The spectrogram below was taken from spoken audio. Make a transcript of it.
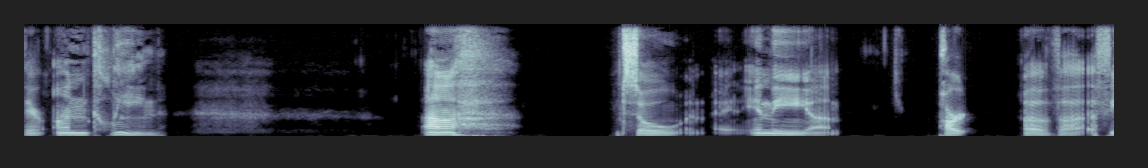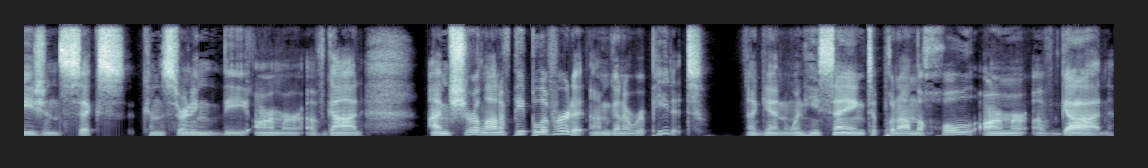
They're unclean. Uh, so in the um, part of uh, Ephesians 6 concerning the armor of God, I'm sure a lot of people have heard it. I'm going to repeat it again when he's saying to put on the whole armor of God.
